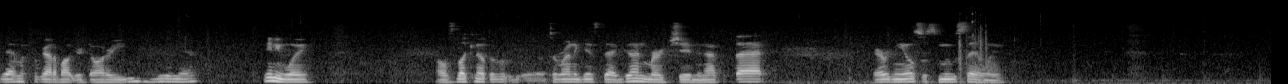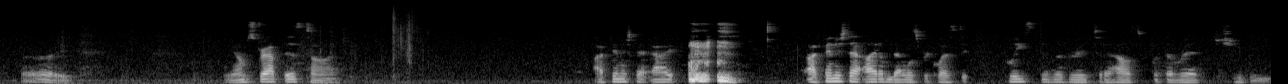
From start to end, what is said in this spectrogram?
yeah, I forgot about your daughter eating. You in there. Anyway, I was lucky enough to, uh, to run against that gun merchant, and after that, everything else was smooth sailing. Alright. Yeah, I'm strapped this time. I finished that I I finished that item that was requested. Please deliver it to the house with the red chibi.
